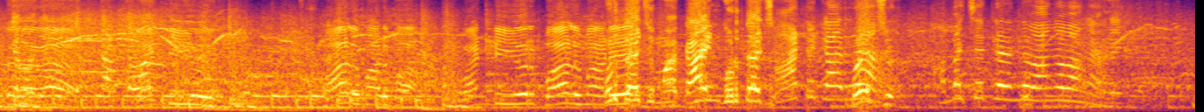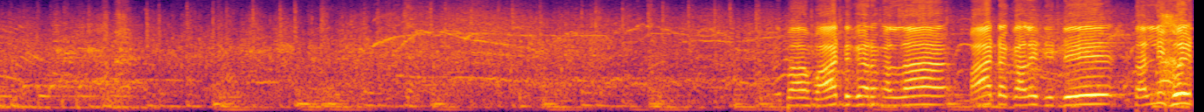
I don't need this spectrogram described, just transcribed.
அடுத்ததாக வண்டியூர் பாலு வண்டியூர் பாலு மாடு கொடுத்தாச்சுமா காயின் கொடுத்தாச்சு. மாட்டுக்காரரா போச்சு. அமைச்சர்கிட்ட இருந்து வாங்க வாங்க. இப்ப மாட்டுக்காரங்க எல்லாம் மாட்டை கழட்டிட்டு தள்ளி போய்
